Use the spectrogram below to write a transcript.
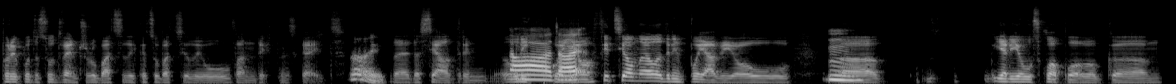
prvi put da su Adventure ubacili kad su ubacili u Van Richten's Guide Aj, da je da se Eladrin, lik Da, koji da. je oficijalno Eladrin pojavio u, Mm. uh, jer je u sklopu ovog um,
